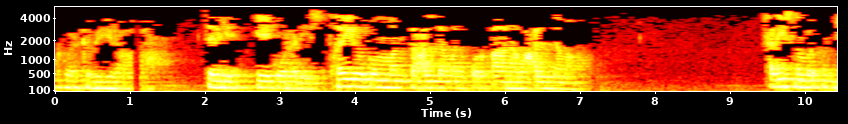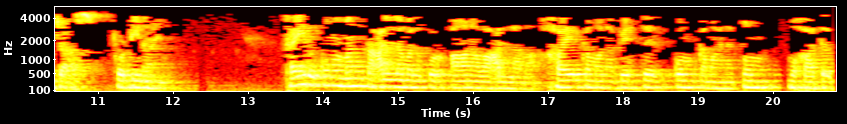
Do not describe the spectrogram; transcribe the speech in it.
اکبر کبیرہ۔ چلیے، ایک اور حدیث۔ خیرکم من تعلم القرآن وعلمہ حدیث نمبر انچاس فورٹی نائن خیرکم من تعلم القرآن وعلمہ خیر کا معنی بہتر، کم کا معنی تم، مخاطب۔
